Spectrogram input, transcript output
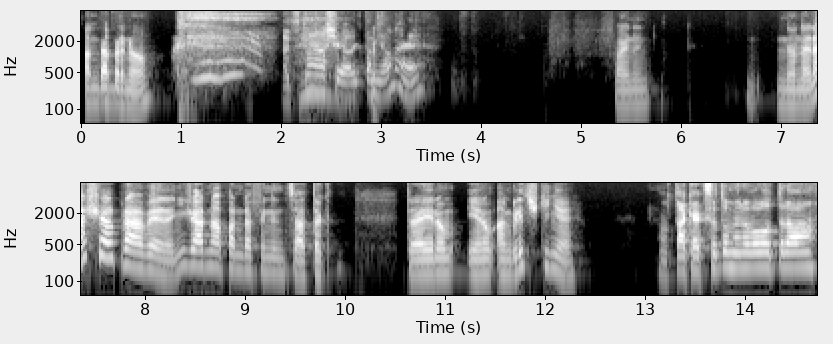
Panda Brno. A co to našel? Tam měl, ne? Fajn. No nenašel právě, není žádná Panda Finance, tak to je jenom, jenom angličtině. No tak, jak se to jmenovalo teda?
